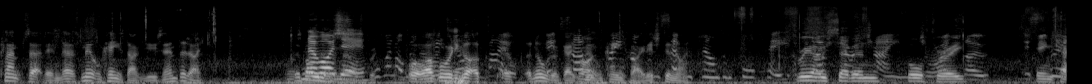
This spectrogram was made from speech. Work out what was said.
clamps that then? That's Milton Keynes don't use them, do they? They're No idea. Well, Well, I've already got you a- an order It's, against Milton Keynes Bailiffs, didn't I? £307.04p, and 307, plus change, 43 right? So it's in cash.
